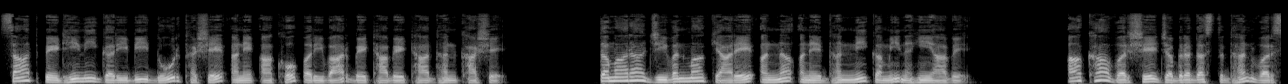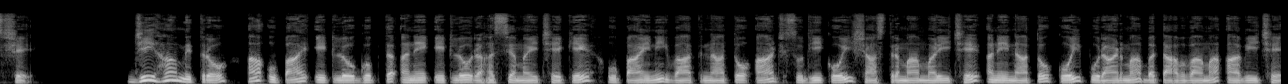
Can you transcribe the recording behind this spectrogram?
સાત પેઢીની ગરીબી દૂર થશે અને આખો પરિવાર બેઠા બેઠા ધન ખાશે. તમારા જીવનમાં ક્યારે અન્ન અને ધનની કમી નહીં આવે. આખા વર્ષે જબરદસ્ત ધન વરસશે. જી હા મિત્રો, આ ઉપાય એટલો ગુપ્ત અને એટલો રહસ્યમય છે કે ઉપાયની વાત ના તો આજ સુધી કોઈ શાસ્ત્રમાં મળી છે અને ના તો કોઈ પુરાણમાં બતાવવામાં આવી છે.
